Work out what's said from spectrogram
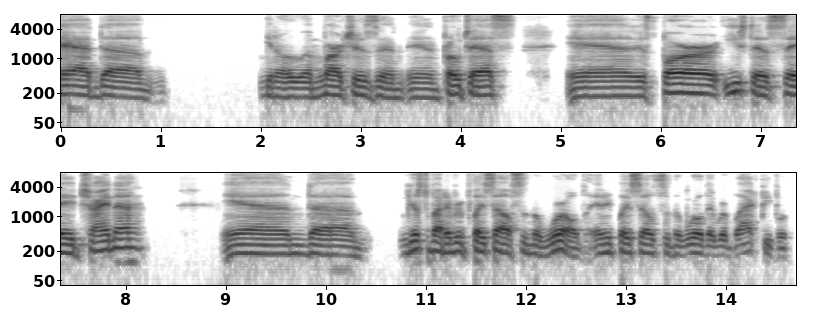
had, uh, you know, uh, marches and, and protests. And as far east as, say, China and uh, just about every place else in the world. Any place else in the world that were black people,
